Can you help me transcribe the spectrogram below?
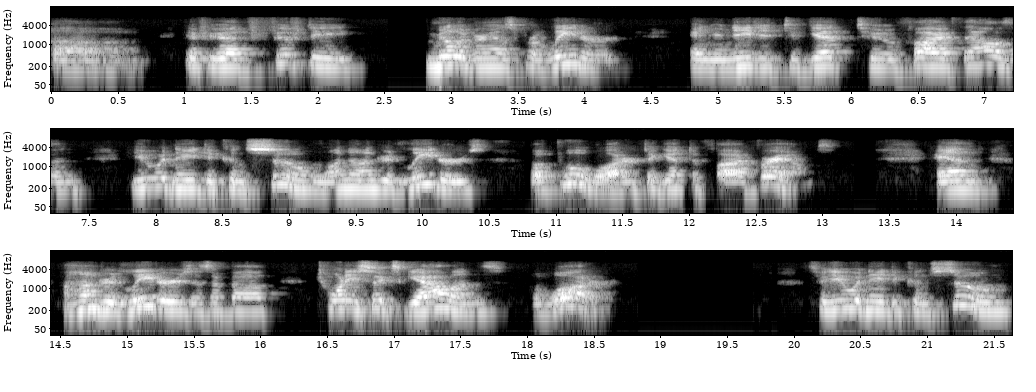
uh, if you had 50 milligrams per liter and you needed to get to 5,000, you would need to consume 100 liters of pool water to get to five grams. And 100 liters is about 26 gallons of water. So you would need to consume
